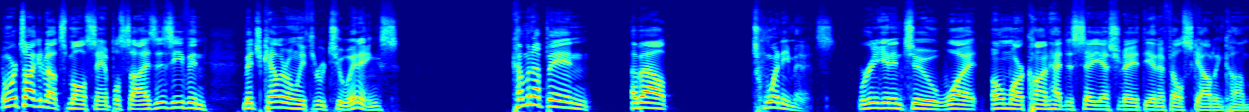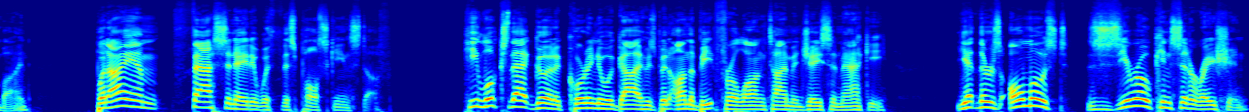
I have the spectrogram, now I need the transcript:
And we're talking about small sample sizes. Even Mitch Keller only threw two innings. Coming up in about 20 minutes, we're going to get into what Omar Khan had to say yesterday at the NFL Scouting Combine. But I am fascinated with this Paul Skenes stuff. He looks that good, according to a guy who's been on the beat for a long time in Jason Mackey. Yet there's almost zero consideration,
